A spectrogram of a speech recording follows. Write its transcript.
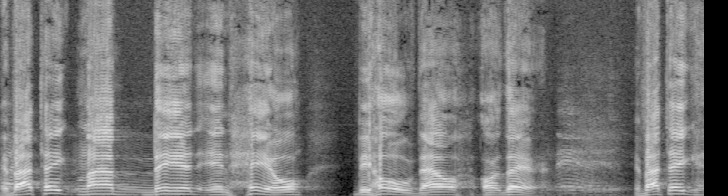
If I take my bed in hell, behold, thou art there. Amen. If I take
